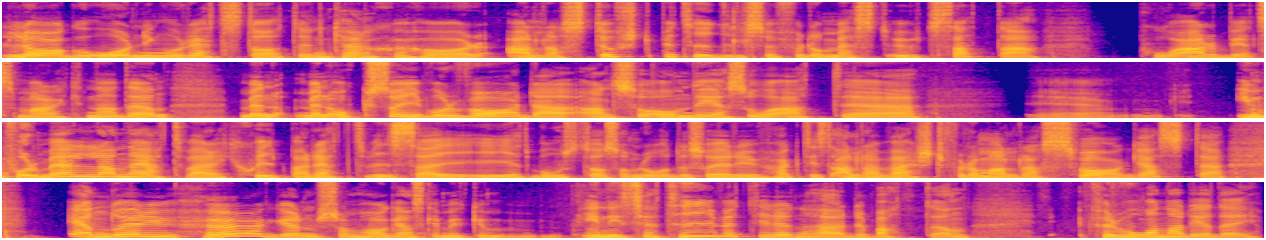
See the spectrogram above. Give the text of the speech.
lag och ordning och rättsstaten kanske har allra störst betydelse för de mest utsatta på arbetsmarknaden men, men också i vår vardag, alltså om det är så att eh, eh, informella nätverk skipar rättvisa i, i ett bostadsområde så är det ju faktiskt allra värst för de allra svagaste. Ändå är det ju högern som har ganska mycket initiativet i den här debatten. Förvånar det dig?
